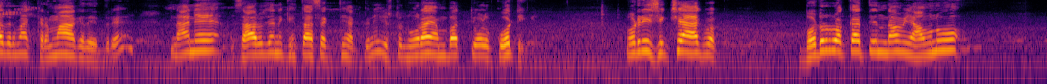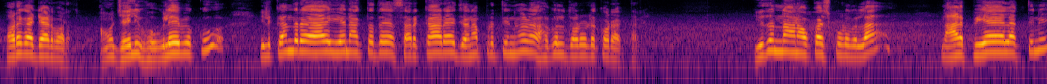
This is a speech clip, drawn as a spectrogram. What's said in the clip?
ಅದ್ರ ಮ್ಯಾಗ ಕ್ರಮ ಆಗದೇ ಇದ್ದರೆ ನಾನೇ ಸಾರ್ವಜನಿಕ ಹಿತಾಸಕ್ತಿ ಹಾಕ್ತೀನಿ ಇಷ್ಟು ನೂರ ಎಂಬತ್ತೇಳು ಕೋಟಿ. ನೋಡಿರಿ ಶಿಕ್ಷೆ ಆಗಬೇಕು. ಬಡವ್ರ ರೊಕ್ಕ ತಿಂದವ ಯಾವನೂ ಹೊರಗೆ ಅಡ್ಡಾಡಬಾರ್ದು ಅವನು ಜೈಲಿಗೆ ಹೋಗಲೇಬೇಕು. ಇಲ್ಕಂದ್ರೆ ಏನಾಗ್ತದೆ, ಸರ್ಕಾರ ಜನಪ್ರತಿನಿಧಿಗಳು ಹಗಲು ದರೋಡೆಕೋರಾಗ್ತಾರೆ. ಇದನ್ನು ನಾನು ಅವಕಾಶ ಕೊಡೋದಿಲ್ಲ ನಾಳೆ ಪಿ ಐ ಎಲ್ ಆಗ್ತೀನಿ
